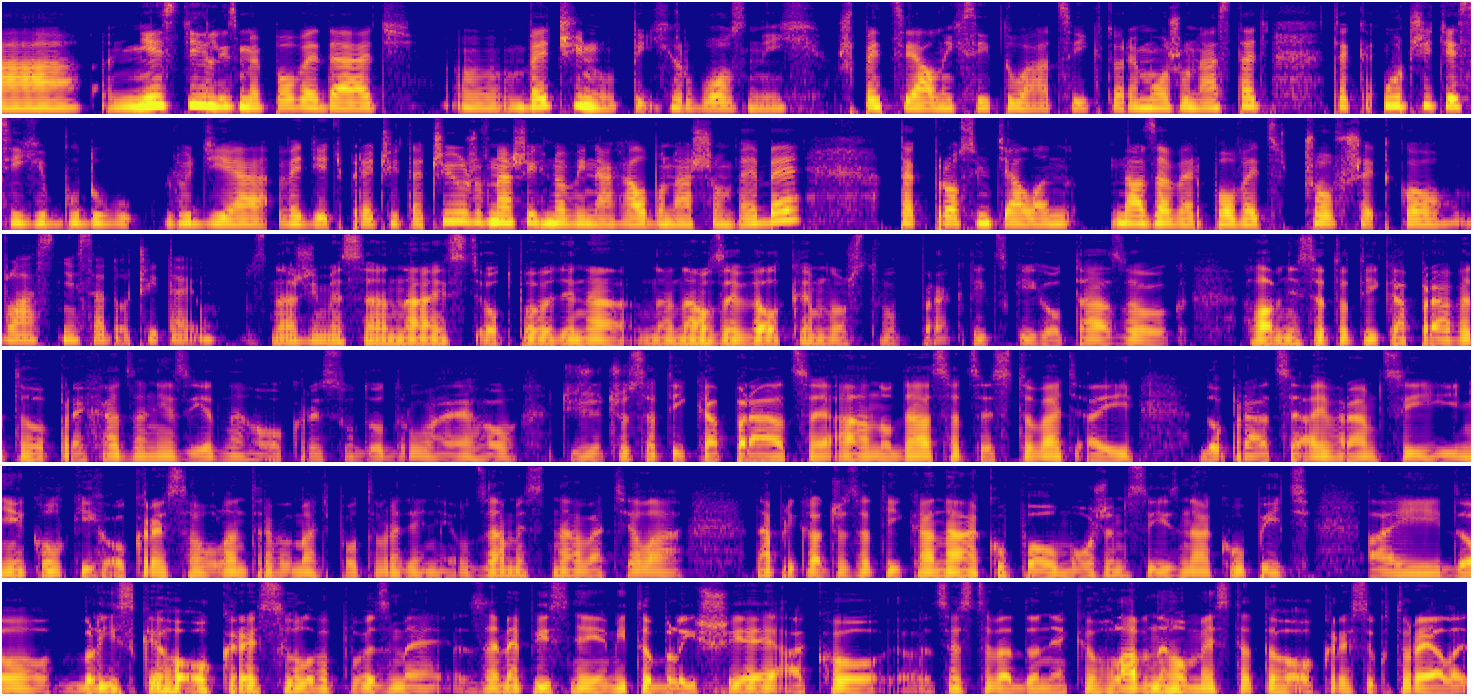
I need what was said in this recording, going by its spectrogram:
nestihli sme povedať väčšinu tých rôznych špeciálnych situácií, ktoré môžu nastať, tak určite si ich budú ľudia vedieť prečítať, či už v našich novinách alebo našom webe. Tak prosím ťa len na záver povedz, čo všetko vlastne sa dočítajú. Snažíme sa nájsť odpovede na, na naozaj veľké množstvo praktických otázok. Hlavne sa to týka práve toho prechádzania z jedného okresu do druhého. Čiže čo sa týka práce, áno, dá sa cestovať aj do práce aj v rámci niekoľkých okresov, len treba mať potvrdenie od zamestnávateľa. Napríklad, čo sa týka nákupov, môžem si ísť nakúpiť aj do blízkeho okresu, lebo povedzme zemepisne je mi to bližšie, ako cestovať do nejakého hlavného mesta toho okresu, ktoré ale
